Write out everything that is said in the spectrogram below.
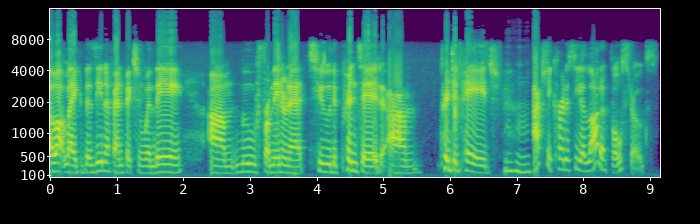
a lot like the Xena fan fiction when they um, moved from the internet to the printed um, printed page, Mhm. actually courtesy a lot of Bold Strokes,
